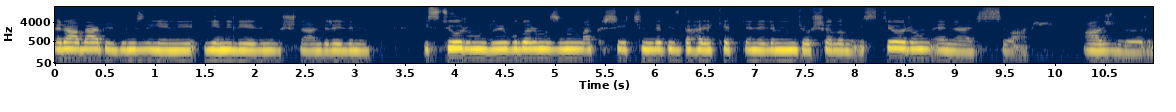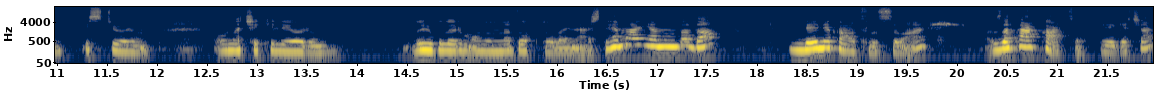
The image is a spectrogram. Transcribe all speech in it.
Beraber birbirimizi yeni, yenileyelim, güçlendirelim. İstiyorum duygularımızın akışı içinde biz de hareketlenelim, coşalım. İstiyorum enerjisi var. Arzuluyorum, istiyorum. Ona çekiliyorum. Duygularım onunla dop dolu enerjisi. Hemen yanında da değnek altılısı var. Zafer kartı diye geçer.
